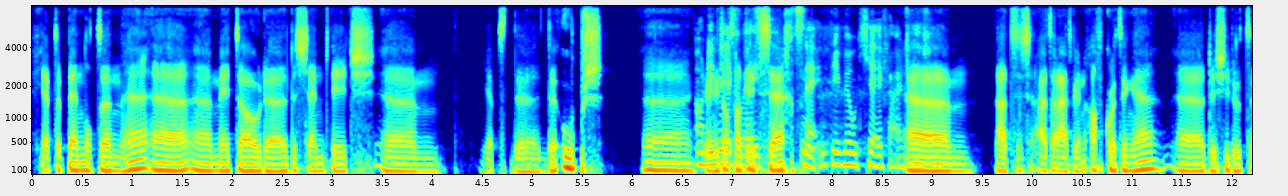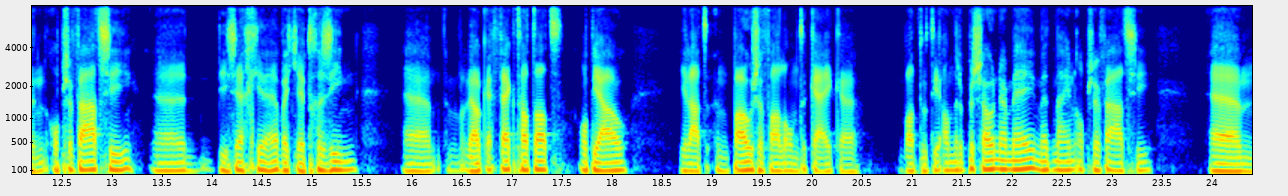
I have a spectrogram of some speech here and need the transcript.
je hebt de Pendleton hè, eh, eh, methode, de sandwich, ehm, je hebt de, de oeps. Ik Oh, weet die niet of ik dat weten. iets zegt. Nee, die wil ik je even uitleggen. Ehm, nou, het is uiteraard weer een afkorting, hè? Eh, dus je doet een observatie, eh, die zeg je, hè, wat je hebt gezien. Eh, welk effect had dat op jou? Je laat een pauze vallen om te kijken, wat doet die andere persoon daarmee met mijn observatie? Ehm,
